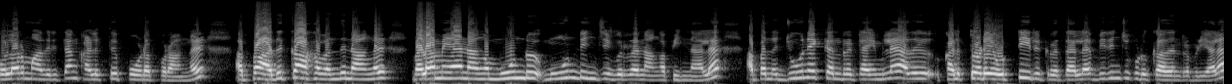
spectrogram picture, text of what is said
கொலர் மாதிரி தான் கழுத்து போட போறாங்க. அப்ப அதுக்காக வந்து நாங்கள் வளமையா நாங்க மூண்டு மூண்டு இஞ்சி விடுற நாங்க பின்னால. அப்ப அந்த ஜூனெக்ன்ற டைம்ல அது கழுத்தோடைய ஒட்டி இருக்கிறதால விரிஞ்சு கொடுக்காதுன்றபடியால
